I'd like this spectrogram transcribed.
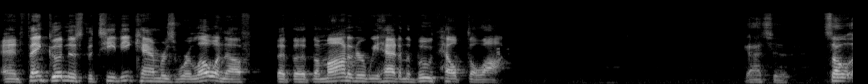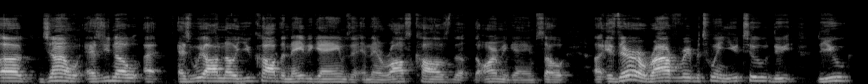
And thank goodness the TV cameras were low enough that the, the monitor we had in the booth helped a lot. Gotcha. So, uh, John, as you know, uh, as we all know, you call the Navy games, and then Ross calls the, the Army games. So, uh, is there a rivalry between you two? Do do you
